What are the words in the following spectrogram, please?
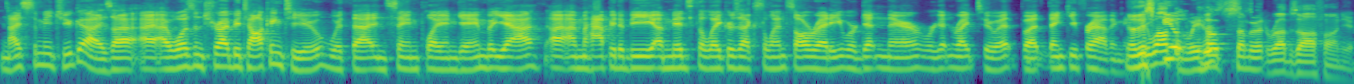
Nice to meet you guys. I, I I wasn't sure I'd be talking to you with that insane play-in game, but yeah, I, I'm happy to be amidst the Lakers' excellence already. We're getting there. We're getting right to it. But thank you for having me. No, this You're welcome. feel- we this- hope some of it rubs off on you.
